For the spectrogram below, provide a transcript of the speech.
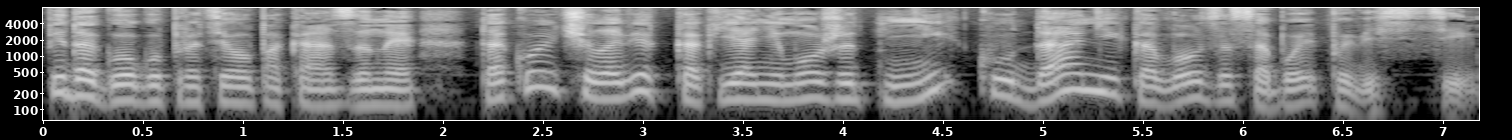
педагогу противопоказаны. Такой человек, как я, не может никуда никого за собой повести.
